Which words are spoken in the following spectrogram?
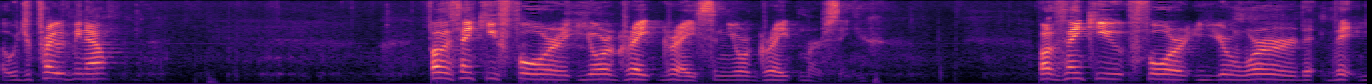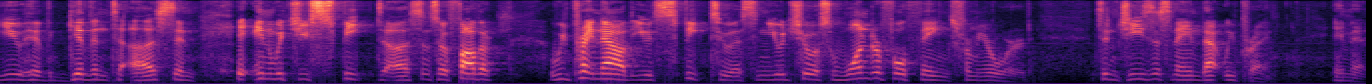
Uh, would you pray with me now? Father, thank you for your great grace and your great mercy. Father, thank you for your word that you have given to us and in which you speak to us. And so, Father, we pray now that you would speak to us and you would show us wonderful things from your word. It's in Jesus' name that we pray. Amen.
